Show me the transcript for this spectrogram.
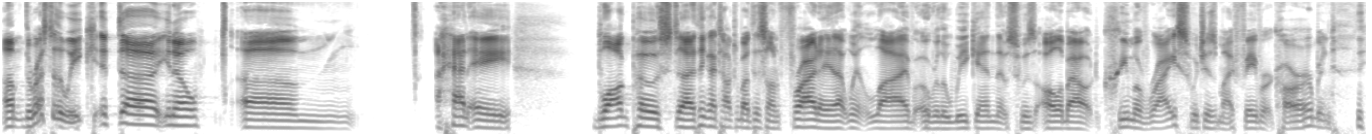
Um, the rest of the week, it, uh, you know, um, I had a blog post. Uh, I think I talked about this on Friday. That went live over the weekend. This was all about cream of rice, which is my favorite carb. And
